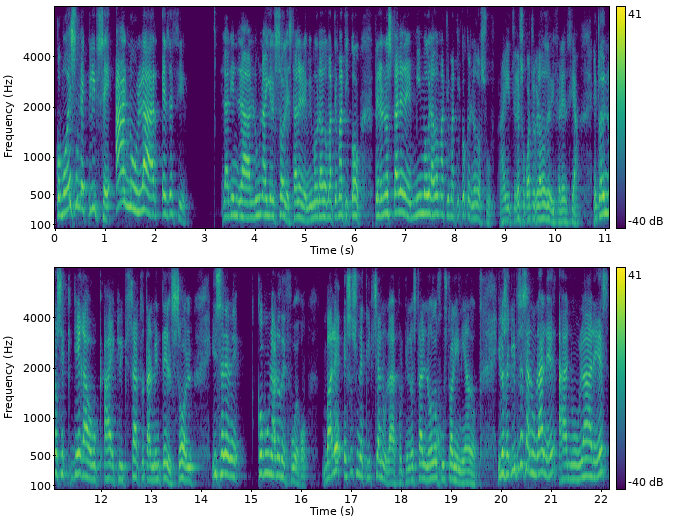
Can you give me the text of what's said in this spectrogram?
Como es un eclipse anular, es decir, la, luna y el sol están en el mismo grado matemático, pero no están en el mismo grado matemático que el nodo sur. Hay tres o cuatro grados de diferencia. Entonces no se llega a, eclipsar totalmente el sol y se le ve como un aro de fuego, ¿vale? Eso es un eclipse anular, porque no está el nodo justo alineado. Y los eclipses anulares, anulares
